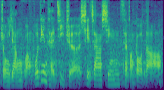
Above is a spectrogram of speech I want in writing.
中央广播电台记者谢嘉欣采访报道。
